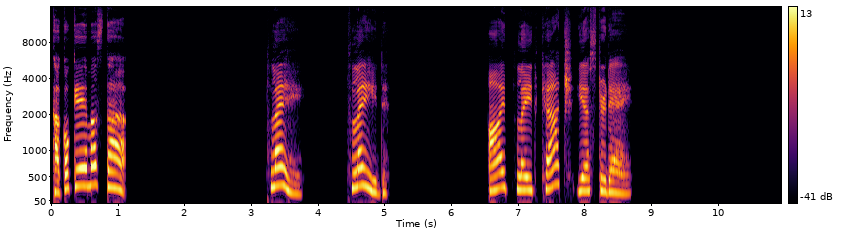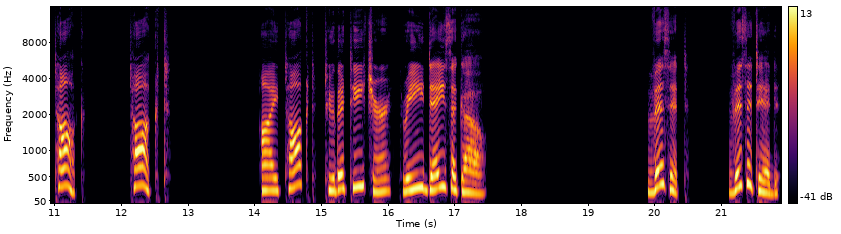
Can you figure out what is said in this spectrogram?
過去形マスタ play, played. I played catch yesterday. Talk, talked. I talked to the teacher three days ago. Visit, visited.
